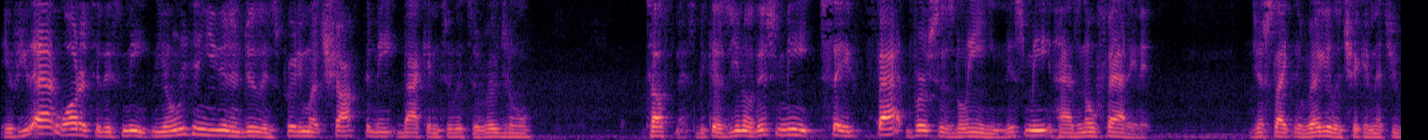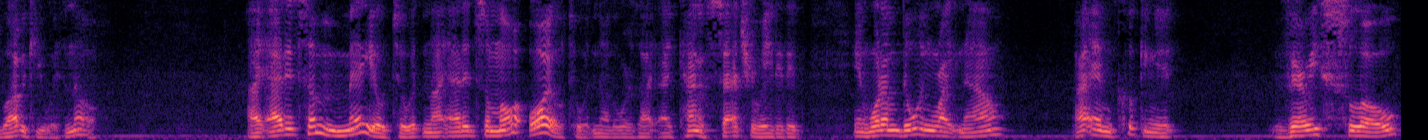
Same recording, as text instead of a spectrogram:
If you add water to this meat, the only thing you're going to do is pretty much shock the meat back into its original toughness. Because, you know, this meat, say fat versus lean, this meat has no fat in it. Just like the regular chicken that you barbecue with. No. I added some mayo to it and I added some more oil to it. In other words, I, I kind of saturated it. And what I'm doing right now I am cooking it very slow,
